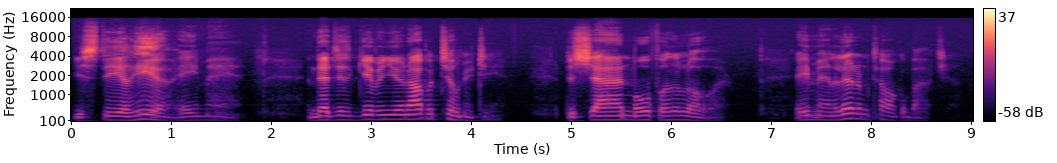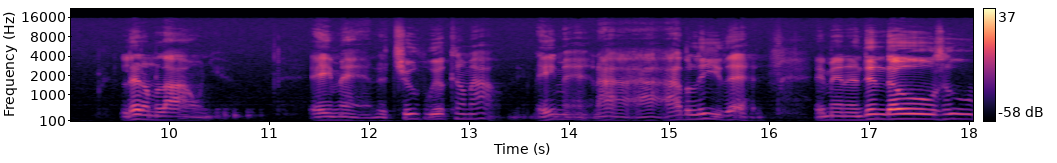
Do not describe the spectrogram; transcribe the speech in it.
You're still here. Amen. And that's just giving you an opportunity to shine more for the Lord. Amen. Let them talk about you. Let them lie on you. Amen. The truth will come out. Amen. I, I, I believe that. Amen. And then those who,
